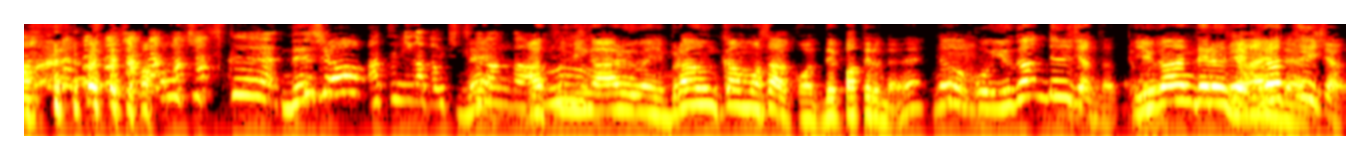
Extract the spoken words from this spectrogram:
ー。落ち着く。でしょ？厚みがと落ち着くねなんか。厚みがある上に、ブラウン管もさ、こう出っ張ってるんだよね。でもこう歪んでるじゃんだって。歪んでるんじゃないん分だよ。厚いじゃん。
